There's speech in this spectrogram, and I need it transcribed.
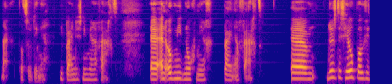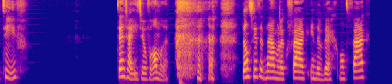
Nou, dat soort dingen. Die pijn dus niet meer ervaart. En ook niet nog meer pijn ervaart. Um, dus het is heel positief. Tenzij je iets wil veranderen. Dan zit het namelijk vaak in de weg. Want vaak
